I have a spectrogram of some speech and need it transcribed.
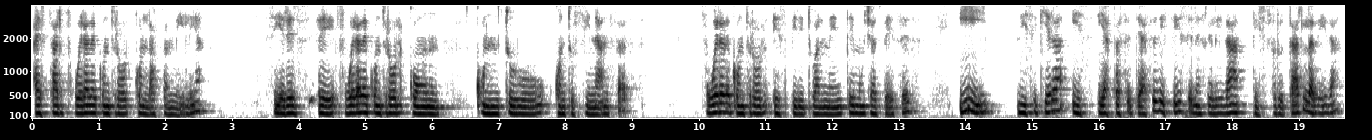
a estar fuera de control con la familia. Si eres eh, fuera de control con, con, tu, con tus finanzas, fuera de control espiritualmente muchas veces y ni siquiera, y, hasta se te hace difícil en realidad disfrutar la vida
